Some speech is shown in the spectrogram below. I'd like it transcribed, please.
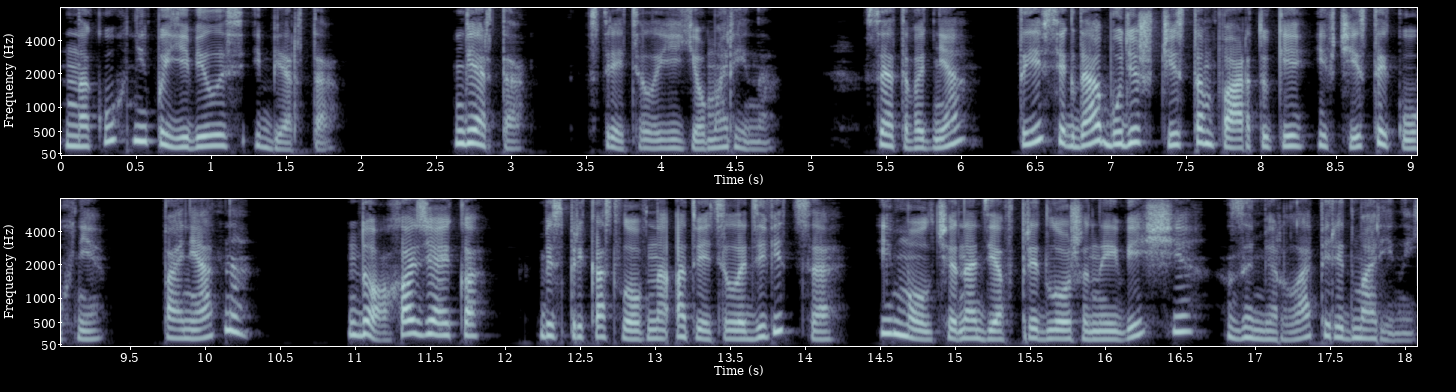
на кухне появилась и Берта. «Берта», — встретила ее Марина, — «с этого дня ты всегда будешь в чистом фартуке и в чистой кухне. Понятно?» «Да, хозяйка», — беспрекословно ответила девица и, молча надев предложенные вещи, замерла перед Мариной.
